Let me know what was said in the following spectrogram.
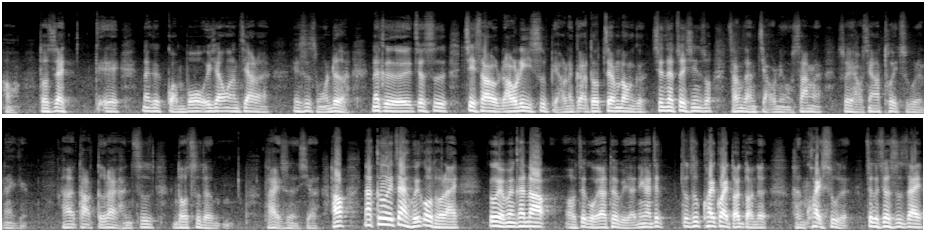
哈，都是在诶、那个广播，我一下忘记了。那是什么热啊？那个就是介绍劳力士表，那个都这样弄个。现在最新说常常脚扭伤了，所以好像要退出了那个。他他得了很吃很多次的，他也是很喜欢。好，那各位再回过头来，各位有没有看到？哦，这个我要特别的，你看这都是快快短短的，很快速的。这个就是在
